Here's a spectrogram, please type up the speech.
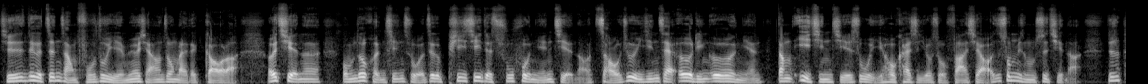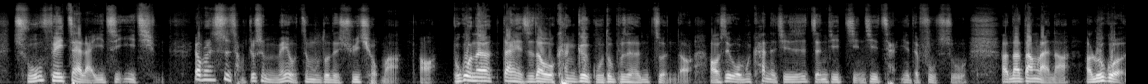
其实这个增长幅度也没有想象中来得高了。而且呢，我们都很清楚，这个 PC 的出货年减哦，早就已经在二零二二年当疫情结束以后开始有所发酵。这说明什么事情呢？就是除非再来一次疫情。要不然市场就是没有这么多的需求嘛，啊，不过呢，大家也知道，我看个股都不是很准的，好，所以我们看的其实是整体景气产业的复苏啊。那当然啦，啊，如果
